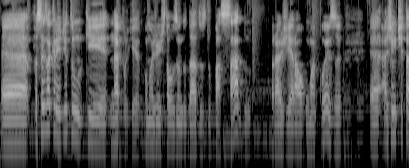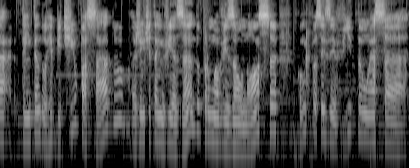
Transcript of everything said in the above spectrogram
É, vocês acreditam que, né? Porque como a gente está usando dados do passado para gerar alguma coisa, é, a gente está tentando repetir o passado, a gente está enviesando para uma visão nossa. Como que vocês evitam essa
